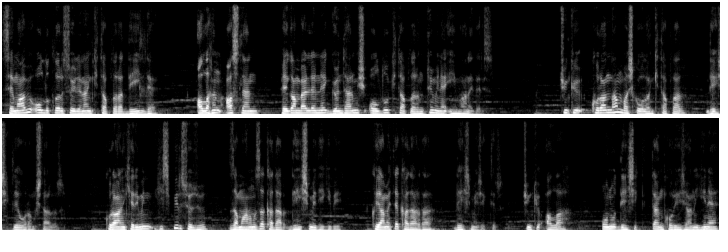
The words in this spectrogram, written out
semavi oldukları söylenen kitaplara değil de Allah'ın aslen peygamberlerine göndermiş olduğu kitapların tümüne iman ederiz. Çünkü Kur'an'dan başka olan kitaplar değişikliğe uğramışlardır. Kur'an-ı Kerim'in hiçbir sözü zamanımıza kadar değişmediği gibi kıyamete kadar da değişmeyecektir. Çünkü Allah onu değişiklikten koruyacağını yine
